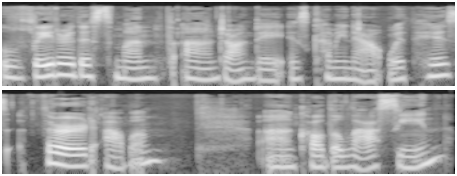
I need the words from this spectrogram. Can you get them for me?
Later this month, uh, Day is coming out with his third album uh, called The Last Scene.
